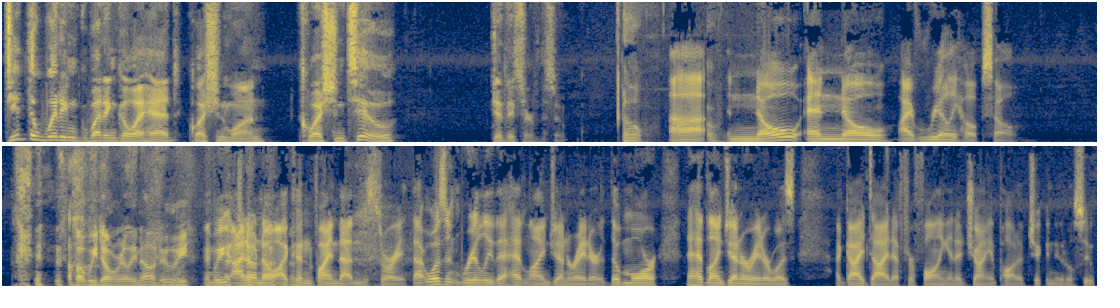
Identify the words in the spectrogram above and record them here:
Did the wedding wedding go ahead? Question one. Question two. Did they serve the soup? Oh, Uh, no and no. I really hope so. but we don't really know, do we? we I don't know. I couldn't find that in the story. That wasn't really the headline generator. The more the headline generator was a guy died after falling in a giant pot of chicken noodle soup.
